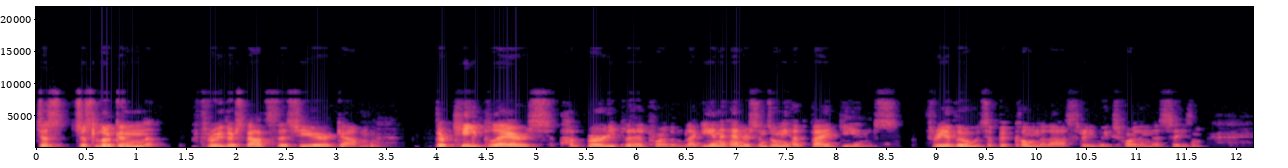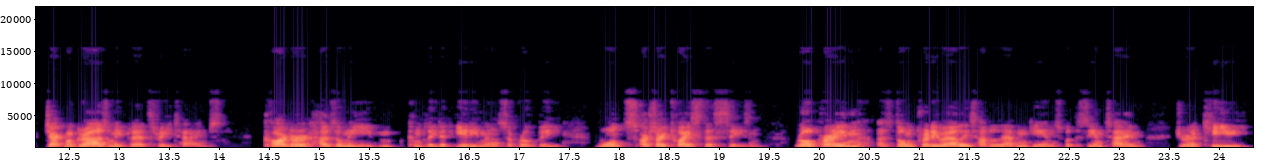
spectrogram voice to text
just just looking through their stats this year, Gavin, their key players have barely played for them. Like Ian Henderson's only had five games. Three of those have come the last three weeks for them this season. Jack McGrath's only played three times. Carter has only completed 80 minutes of rugby once, or sorry, twice this season. Rob Herring has done pretty well. He's had 11 games, but at the same time, during a key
